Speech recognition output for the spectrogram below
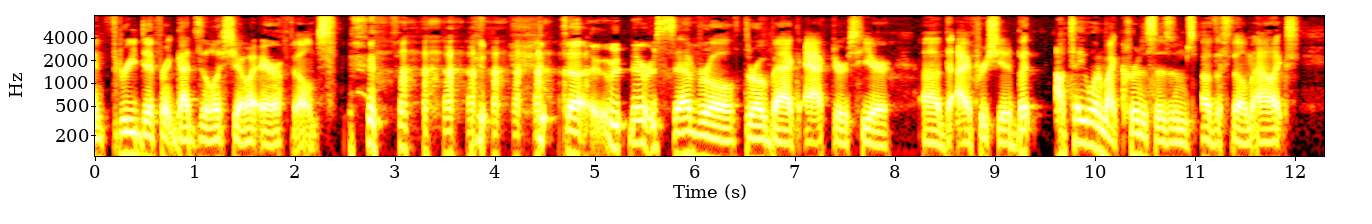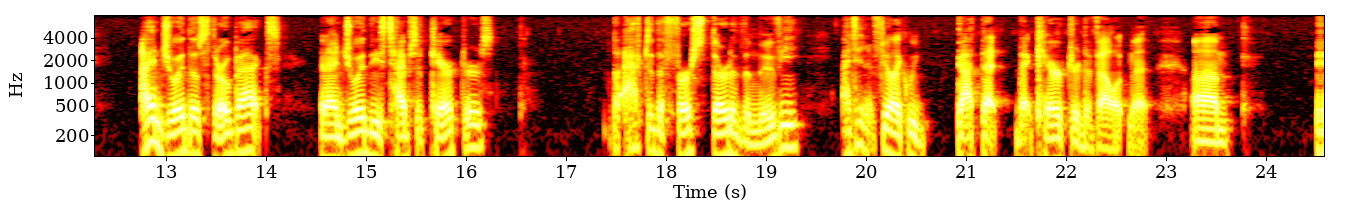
in three different Godzilla Showa era films. so there were several throwback actors here uh, that I appreciated. But I'll tell you one of my criticisms of the film, Alex. I enjoyed those throwbacks and I enjoyed these types of characters. But after the first third of the movie, I didn't feel like we got that that character development. Um,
